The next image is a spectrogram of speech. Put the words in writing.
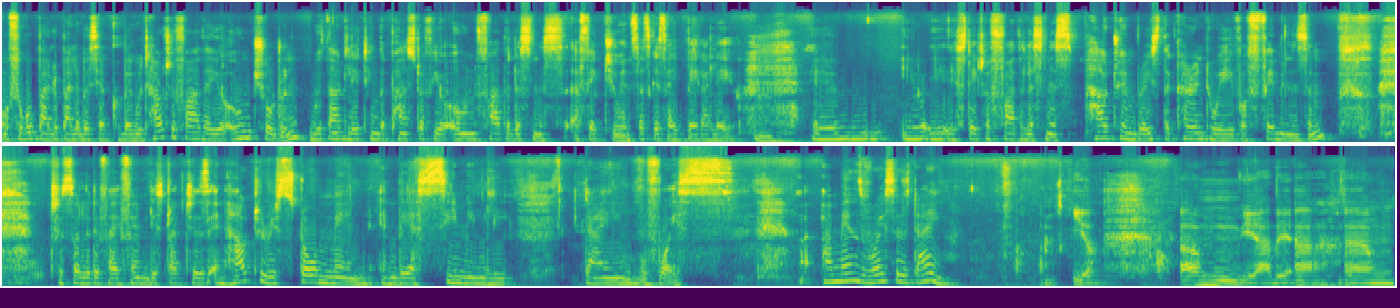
Ufike ubhale ubhale bese yaqhubeka ukuthi how to father your own children without letting the past of your own fatherlessness affect you. And sasike sayibheka leyo. Um your, your state of fatherlessness. How to embrace the current wave of feminism to solidify family structures and how to restore men in their seemingly dying voice are men's voices dying Yeah. Um yeah they are. Um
